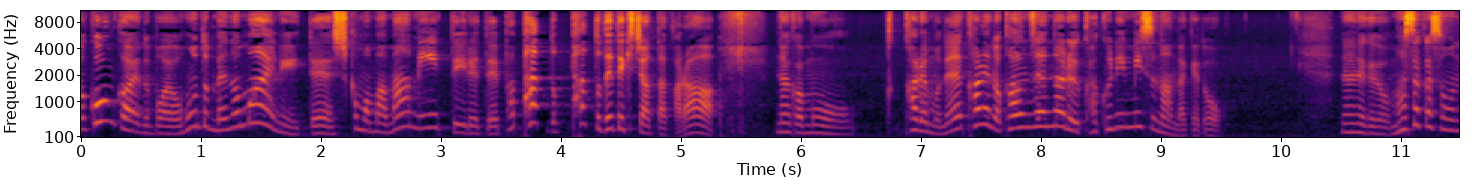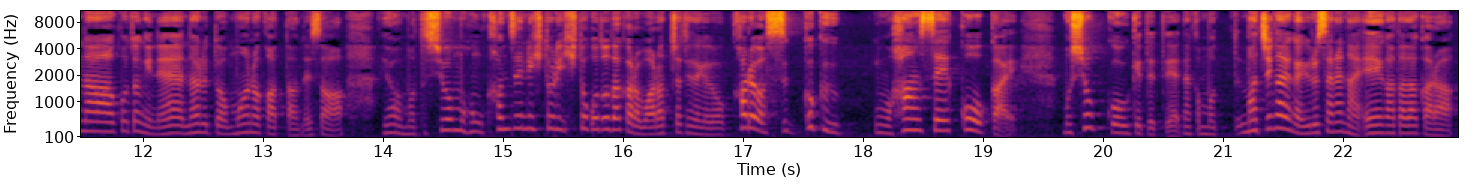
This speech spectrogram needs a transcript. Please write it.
まあ、今回の場合は本当目の前にいて、しかもまあ、マミーって入れて、パパッとパッと出てきちゃったから、なんかもう、彼もね、彼の完全なる確認ミスなんだけど、なんだけど、まさかそんなことにね、なるとは思わなかったんでさ、いや、私はもう完全に一人一言だから笑っちゃってたけど、彼はすっごくもう反省後悔、もうショックを受けてて、なんかもう間違いが許されない A 型だから、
